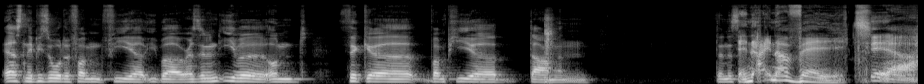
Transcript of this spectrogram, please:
ersten Episode von 4 über Resident Evil und dicke Vampir-Damen. Denn es In einer Welt. Ja.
